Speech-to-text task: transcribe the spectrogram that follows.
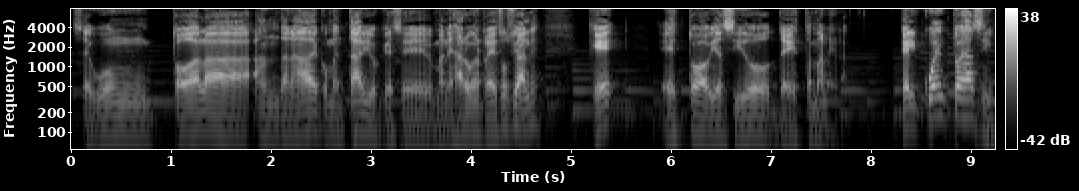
según toda la andanada de comentarios que se manejaron en redes sociales, que esto había sido de esta manera. El cuento es así.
